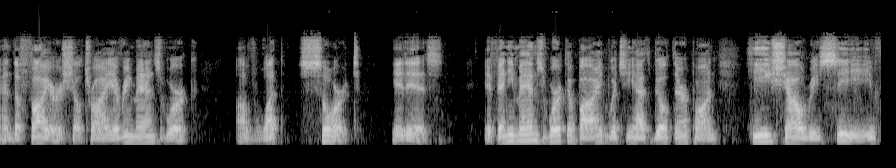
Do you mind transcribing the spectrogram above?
and the fire shall try every man's work of what sort it is. If any man's work abide which he hath built thereupon, he shall receive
